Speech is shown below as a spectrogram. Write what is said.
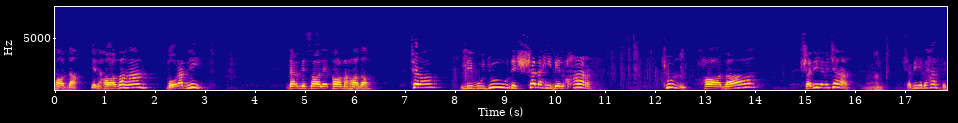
هذا. یعنی هذا هم مورد نیست. در مثال قام هذا. چرا؟ لوجود شبهی بالحرف. چون هذا شبیه به چه هست؟ شبیه به حرفه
